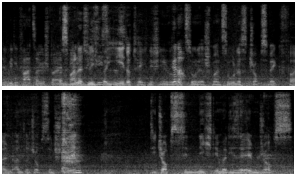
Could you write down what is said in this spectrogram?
irgendwie die Fahrzeuge steuern. Das war natürlich bei jeder technischen genau. Innovation genau. erstmal so, dass Jobs wegfallen, andere Jobs entstehen. Die Jobs sind nicht immer dieselben Jobs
